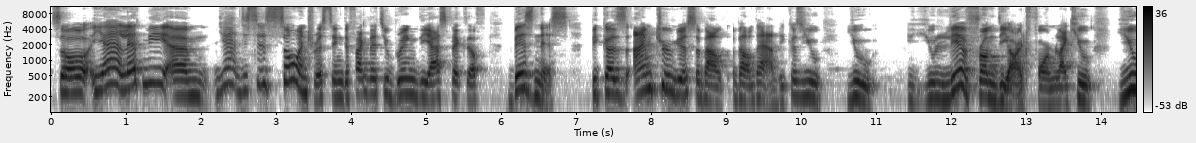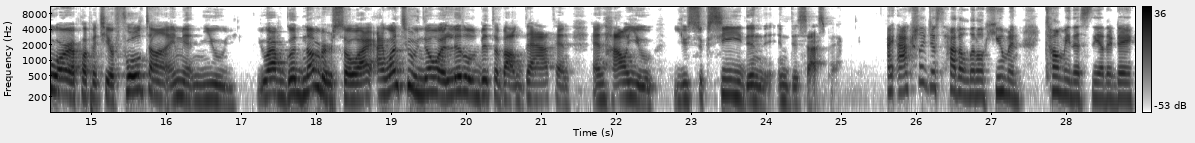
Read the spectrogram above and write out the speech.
So yeah, let me um yeah, this is so interesting the fact that you bring the aspect of business because I'm curious about about that because you you you live from the art form like you you are a puppeteer full time and you you have good numbers so I, I want to know a little bit about that and and how you you succeed in in this aspect I actually just had a little human tell me this the other day.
